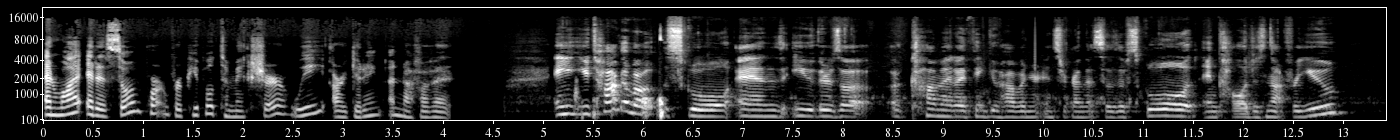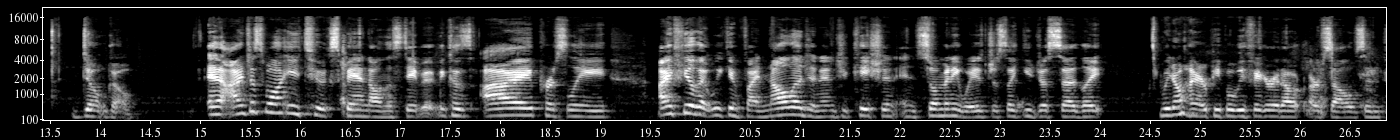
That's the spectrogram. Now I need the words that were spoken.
and why it is so important for people to make sure we are getting enough of it. And you talk about school, and you there's a, a comment I think you have on your Instagram that says if school and college is not for you, don't go. And I just want you to expand on the statement because I personally I feel that we can find knowledge and education in so many ways, just like you just said, like we don't hire people, we figure it out ourselves. And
